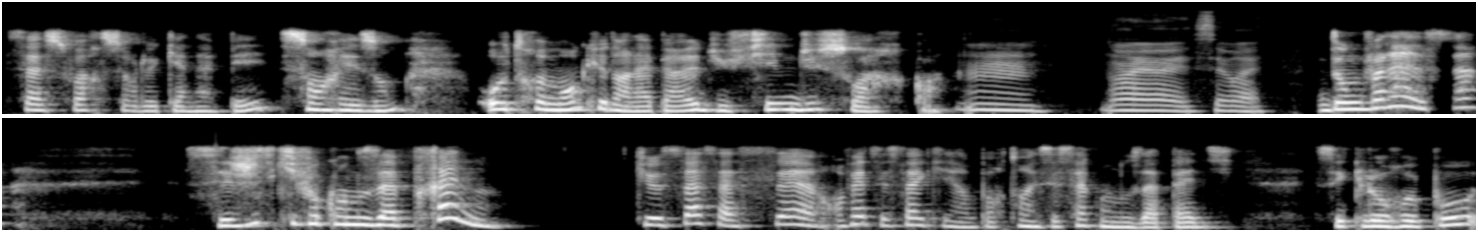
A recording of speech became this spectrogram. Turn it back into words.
s'asseoir sur le canapé sans raison, autrement que dans la période du film du soir. Quoi. Mmh. Ouais, ouais, c'est vrai. Donc voilà, ça, c'est juste qu'il faut qu'on nous apprenne que ça, ça sert. En fait, c'est ça qui est important et c'est ça qu'on nous a pas dit. C'est que le repos,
